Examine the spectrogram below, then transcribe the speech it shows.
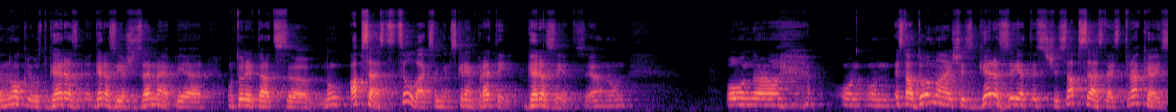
un nokļūst Geraz, Geraziešu zemē. Pie, tur ir tāds uh, nu, apsēsts cilvēks, viņam skrien pretī, Gerazietis. Ja, nu, un, Un, un es tā domāju, šis gerazietis, šis apsēstais, trakais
